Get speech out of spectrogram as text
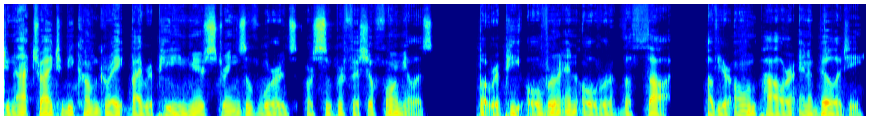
Do not try to become great by repeating mere strings of words or superficial formulas, but repeat over and over the thought of your own power and ability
